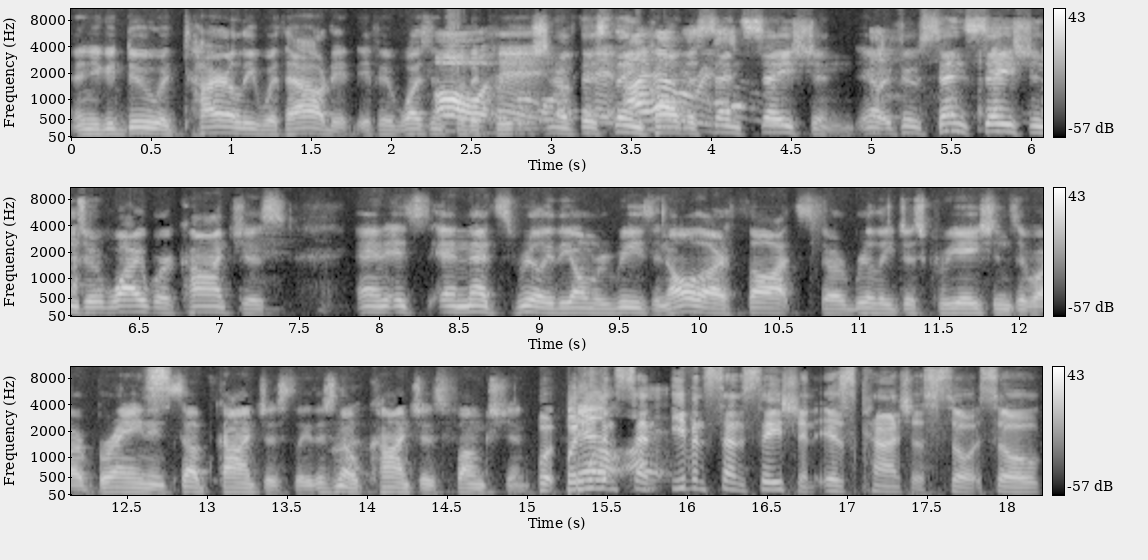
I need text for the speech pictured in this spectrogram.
and you could do entirely without it if it wasn't for Oh, the hey, creation of this hey, thing I called a a sensation. You know, if it was sensations are why we're conscious, and it's and that's really the only reason. All our thoughts are really just creations of our brain and subconsciously. There's no conscious function. but but Yeah, even sen- I- even sensation is conscious. So so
